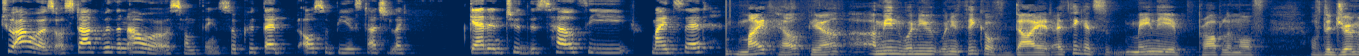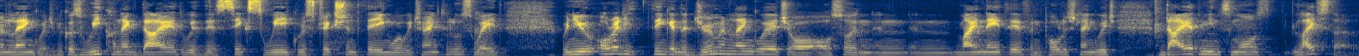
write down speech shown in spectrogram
two hours or start with an hour or something. So could that also be a start to like get into this healthy mindset? Might help, yeah. I mean, when you when you think of diet, I think it's mainly a problem of of the German language because we connect diet with this six week restriction thing where we're trying to lose mm-hmm. weight. When you already think in the German language or also in, in, in my native and Polish language, diet means more lifestyle.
